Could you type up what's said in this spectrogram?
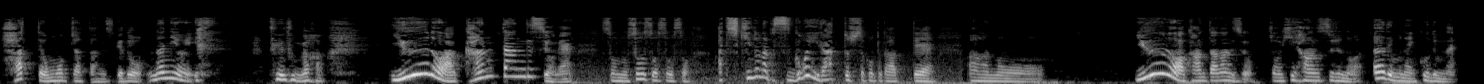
はって思っちゃったんですけど、何を、っていうのが、言うのは簡単ですよね。その、そうそうそうそう。私昨日なんかすごいイラッとしたことがあって、あの、言うのは簡単なんですよ。その批判するのは。ああでもない、こうでもない。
